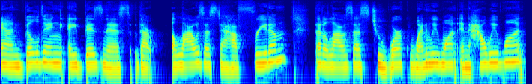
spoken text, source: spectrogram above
and building a business that allows us to have freedom, that allows us to work when we want and how we want,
